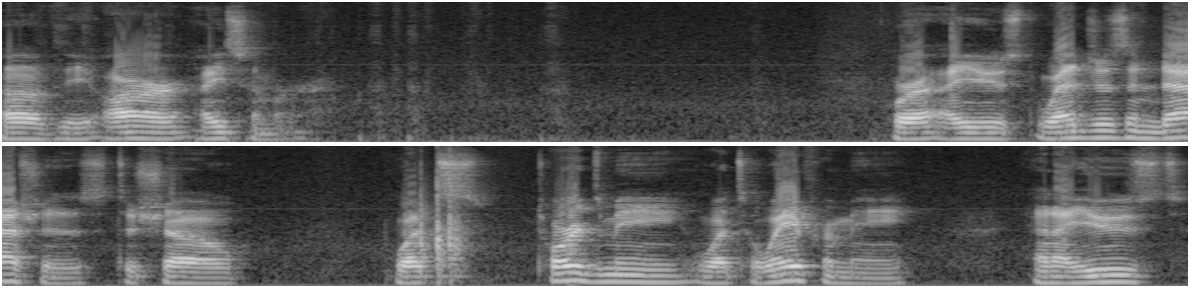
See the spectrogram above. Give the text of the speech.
of the R isomer where I used wedges and dashes to show what's towards me, what's away from me, and I used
